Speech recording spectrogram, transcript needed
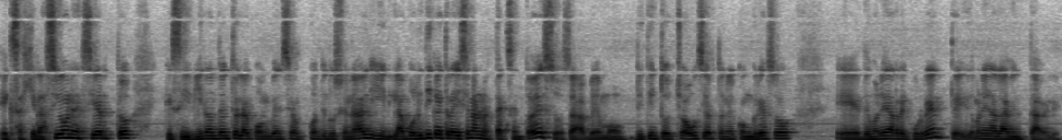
exageraciones, ¿cierto?, que se vieron dentro de la Convención Constitucional y la política tradicional no está exento de eso. O sea, vemos distintos shows, ¿cierto?, en el Congreso eh, de manera recurrente y de manera lamentable.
